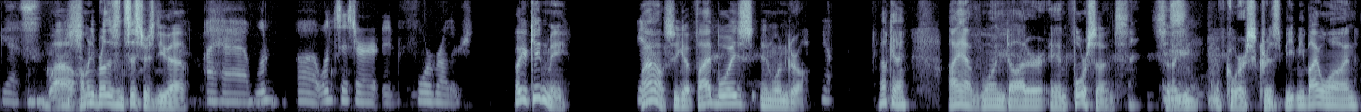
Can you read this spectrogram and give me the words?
Yes. Wow. How many brothers and sisters do you have? I have one uh one sister and four brothers. Oh, you're kidding me. Yeah. Wow. So you got five boys and one girl. Yep. Okay. I have one daughter and four sons. So you, of course, Chris beat me by one.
